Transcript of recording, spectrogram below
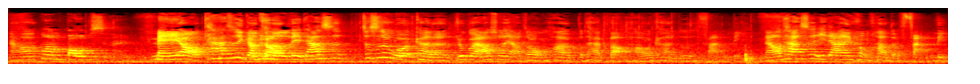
然后他们抱起来，没有，他是一个 特例，他是就是我可能如果要说亚洲文化不太抱的话，我可能就是反例，然后他是意大利文化的反例，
